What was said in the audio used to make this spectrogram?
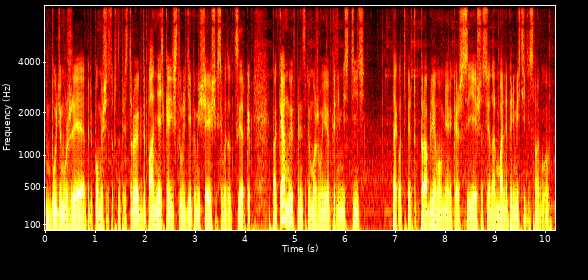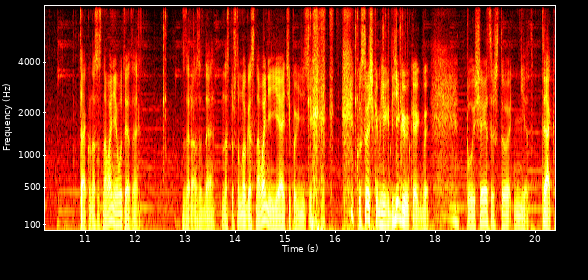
будем уже при помощи, собственно, пристроек дополнять количество людей, помещающихся в эту церковь. Пока мы, в принципе, можем ее переместить. Так, вот теперь тут проблема у меня, мне кажется, я сейчас ее нормально переместить не смогу. Так, у нас основание вот это. Зараза, да. У нас что много оснований, я, типа, видите, кусочками их двигаю, как бы. Получается, что нет. Так,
